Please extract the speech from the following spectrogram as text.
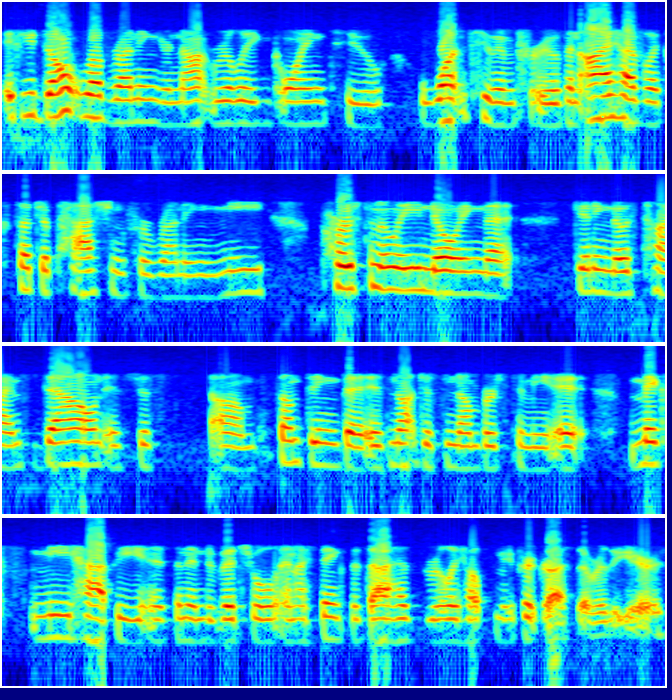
If you don't love running, you're not really going to want to improve. And I have like such a passion for running. Me personally, knowing that getting those times down is just um, something that is not just numbers to me. It makes me happy as an individual, and I think that that has really helped me progress over the years.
